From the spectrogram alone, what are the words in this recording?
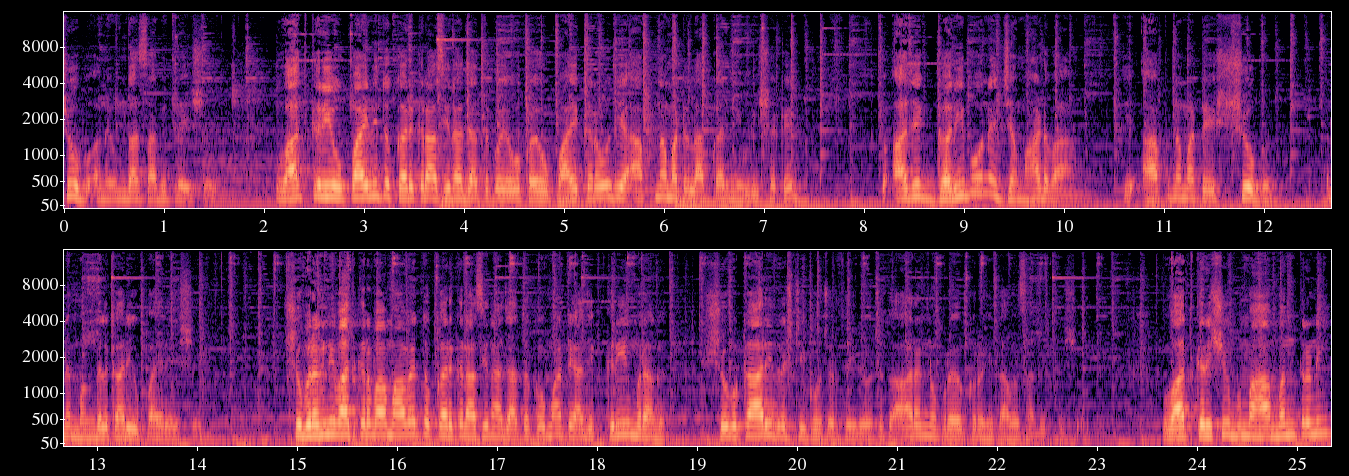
શુભ અને ઉમદા સાબિત રહેશે. વાત કરીએ ઉપાયની, તો કર્ક રાશિના જાતકો એવો કયો ઉપાય કરવો જે આપના માટે લાભકારી નીવડી શકે? તો આજે ગરીબોને જમાડવા એ આપના માટે શુભ અને મંગલકારી ઉપાય રહેશે. શુભ રંગની વાત કરવામાં આવે તો કર્ક રાશિના જાતકો માટે આજે ક્રીમ રંગ શુભકારી દ્રષ્ટિગોચર થઈ રહ્યો છે, તો આ રંગનો પ્રયોગ કરો હિતાવ સાબિત થશે. વાત કરી શુભ મહામંત્રની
